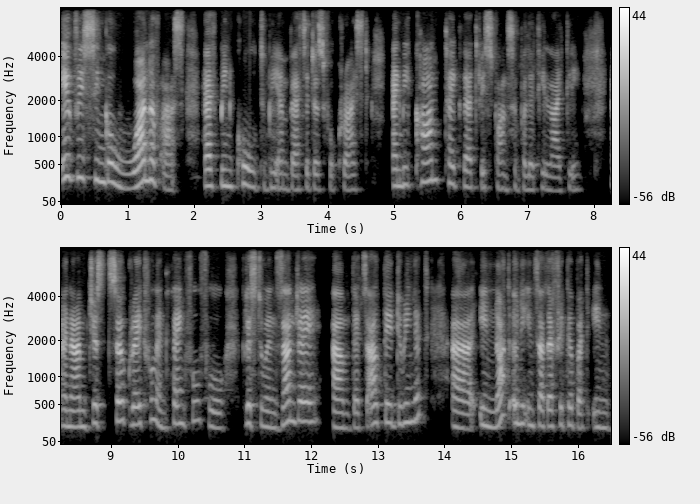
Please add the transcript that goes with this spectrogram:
Every single one of us have been called to be ambassadors for Christ, and we can't take that responsibility lightly. And I'm just so grateful and thankful for Christo and Zandre um, that's out there doing it uh, in not only in South Africa but in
